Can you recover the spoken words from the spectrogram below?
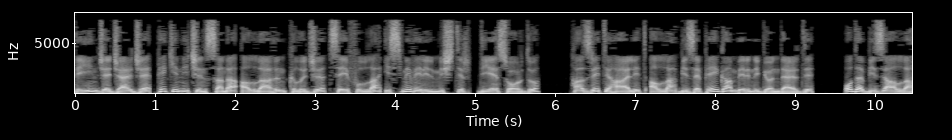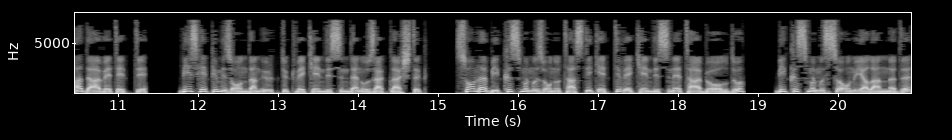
deyince Cerce, peki niçin sana, Allah'ın kılıcı, Seyfullah, ismi verilmiştir, diye sordu, Hazreti Halit, Allah bize peygamberini gönderdi, o da bizi Allah'a davet etti, biz hepimiz ondan ürktük ve kendisinden uzaklaştık, sonra bir kısmımız onu tasdik etti ve kendisine tabi oldu, bir kısmımızsa onu yalanladı,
